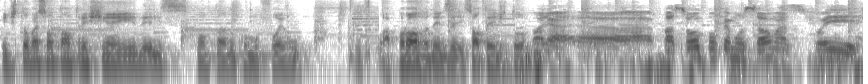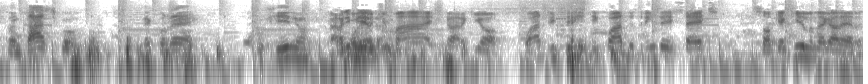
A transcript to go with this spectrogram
O editor vai soltar um trechinho aí deles contando como foi o, a prova deles aí. Solta aí, editor. Olha, uh, passou um pouco emoção, mas foi fantástico decorrer o filho. Cara, Primeiro. correu demais, cara. Aqui, ó, 4h30 e 4h37. Só que aquilo, né, galera?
